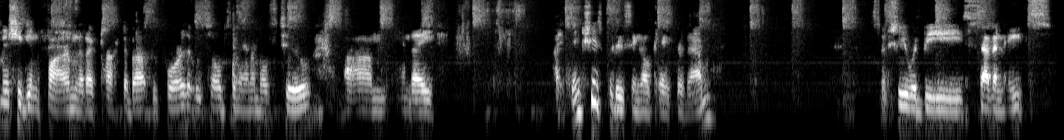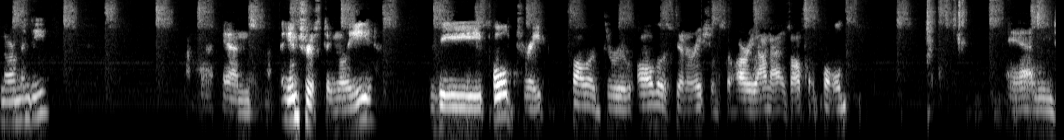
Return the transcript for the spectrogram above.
Michigan farm that I've talked about before that we sold some animals to, um, and I I think she's producing okay for them. So she would be seven eighths Normandy, and interestingly, the polled trait followed through all those generations. So Ariana is also polled, and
